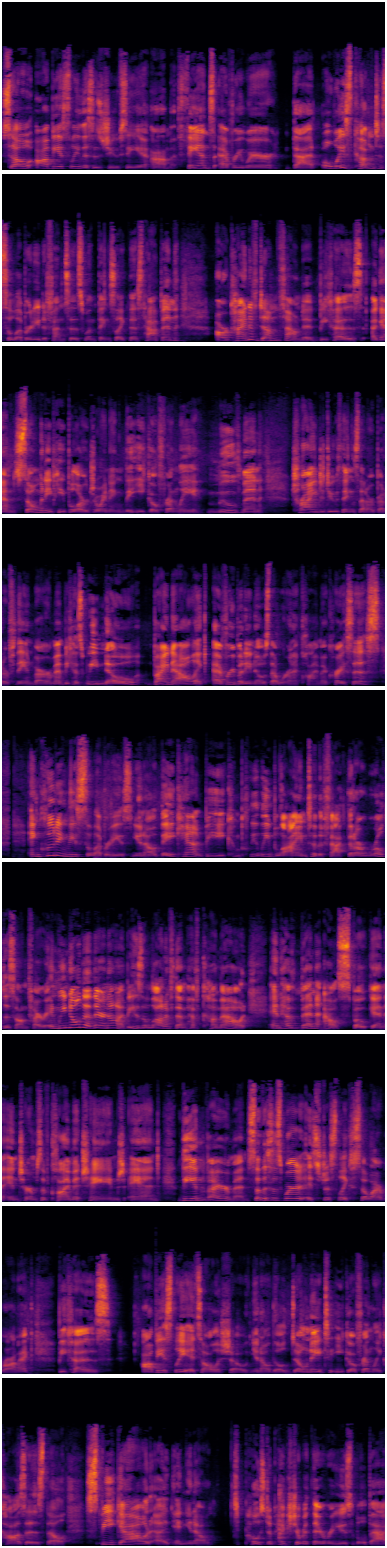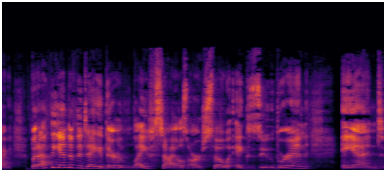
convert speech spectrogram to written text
So, obviously, this is juicy. Um, fans everywhere that always come to celebrity defenses when things like this happen are kind of dumbfounded because, again, so many people are joining the eco friendly movement, trying to do things that are better for the environment because we know by now, like everybody knows that we're in a climate crisis, including these celebrities. You know, they can't be completely blind to the fact that our world is on fire. And we know that they're not because a lot of them have come out and have been outspoken in terms of climate change and the environment. So this is where it's just like so ironic because obviously it's all a show you know they'll donate to eco-friendly causes they'll speak out uh, and you know post a picture with their reusable bag. But at the end of the day, their lifestyles are so exuberant and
